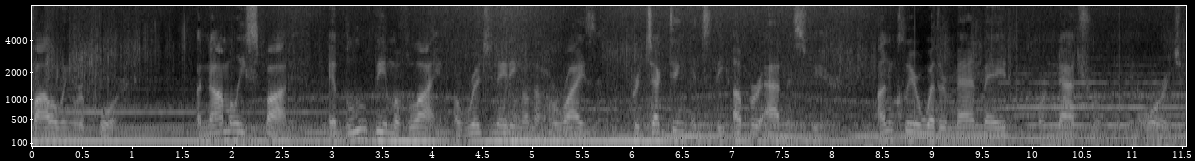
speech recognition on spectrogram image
following report. Anomaly spotted, a blue beam of light originating on the horizon, projecting into the upper atmosphere, unclear whether man-made or natural in origin.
